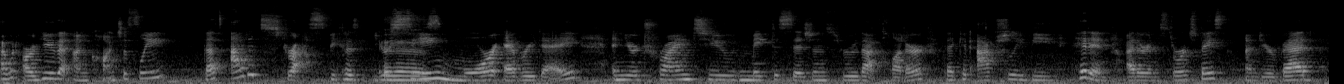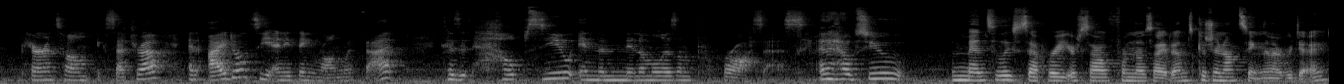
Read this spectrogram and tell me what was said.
I would argue that unconsciously, that's added stress because you're It is. seeing more every day, and you're trying to make decisions through that clutter that could actually be hidden either in a storage space, under your bed, parents' home, etc. And I don't see anything wrong with that because it helps you in the minimalism process. And it helps you mentally separate yourself from those items because you're not seeing them every day.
